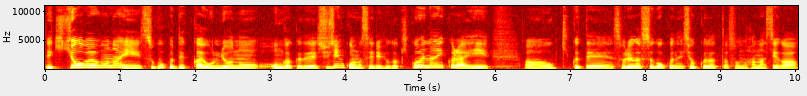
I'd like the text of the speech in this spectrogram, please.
で聞き覚えもないすごくでっかい音量の音楽で主人公のセリフが聞こえないくらいあ大きくてそれがすごくねショックだった。その話が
